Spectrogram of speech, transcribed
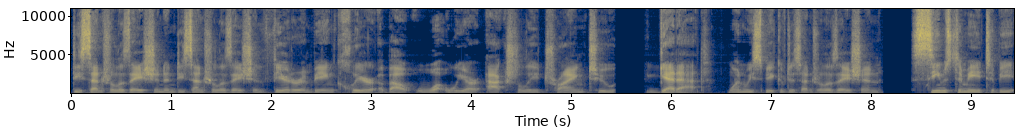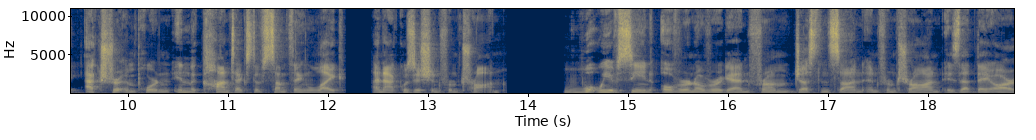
decentralization and decentralization theater and being clear about what we are actually trying to get at when we speak of decentralization seems to me to be extra important in the context of something like an acquisition from Tron. What we have seen over and over again from Justin Sun and from Tron is that they are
